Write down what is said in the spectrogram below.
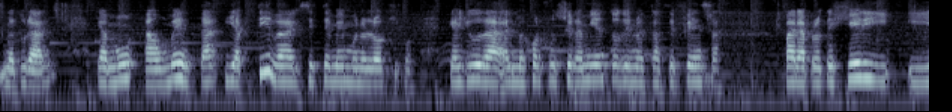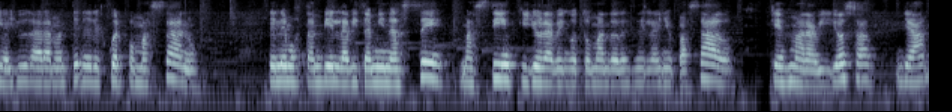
natural, que aumenta y activa el sistema inmunológico, que ayuda al mejor funcionamiento de nuestras defensas para proteger y, ayudar a mantener el cuerpo más sano. Tenemos también la vitamina C, más zinc, que yo la vengo tomando desde el año pasado, que es maravillosa, ya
